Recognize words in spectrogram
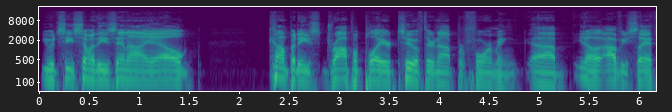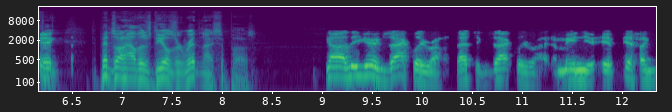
you would see some of these NIL companies drop a player too if they're not performing. Uh, you know, obviously, I think it, depends on how those deals are written. I suppose. No, you're exactly right. That's exactly right. I mean, if if a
